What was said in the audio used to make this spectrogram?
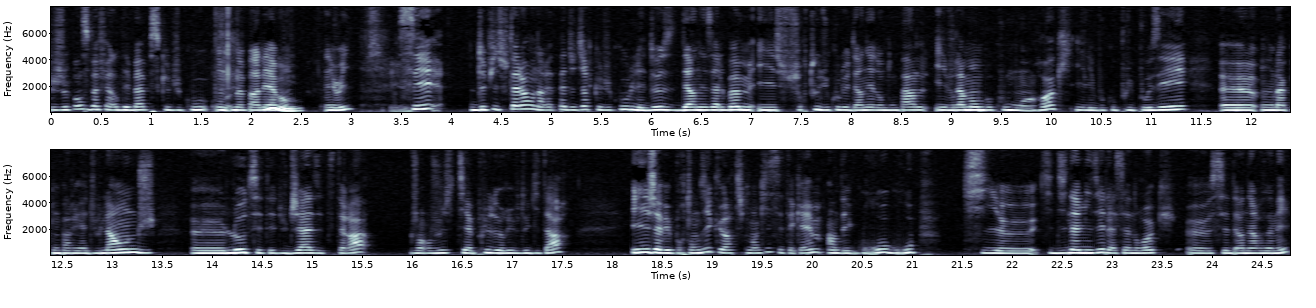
je pense va faire débat parce que du coup on en a parlé avant. Et oui. C'est depuis tout à l'heure, on n'arrête pas de dire que du coup les deux derniers albums et surtout du coup le dernier dont on parle est vraiment beaucoup moins rock. Il est beaucoup plus posé. euh, on l'a comparé à du lounge. euh, L'autre c'était du jazz, etc. Genre juste il y a plus de riff de guitare. Et j'avais pourtant dit que Arctic Monkeys c'était quand même un des gros groupes qui, euh, qui dynamisait la scène rock euh, ces dernières années.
